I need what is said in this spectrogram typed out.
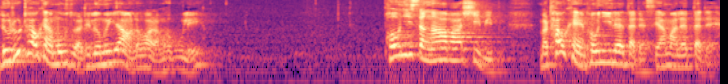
လူလူထောက်ခံမှုဆိုတာဒီလိုမျိုးရအောင်လုပ်ရတာမဟုတ်ဘူးလေဘုန်းကြီး15ပါးရှိပြီမထောက်ခံဘုန်းကြီးလည်းတတ်တယ်ဆရာမလည်းတတ်တယ်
